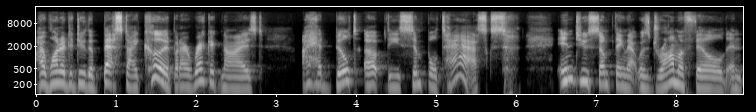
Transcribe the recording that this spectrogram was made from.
I wanted to do the best I could, but I recognized I had built up these simple tasks into something that was drama filled and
